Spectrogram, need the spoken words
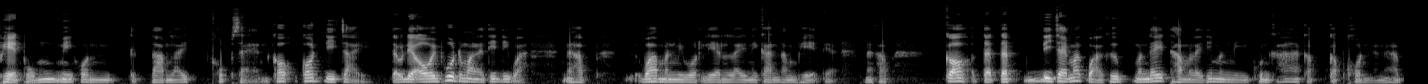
เพจผมมีคนตามไลค์ครบแสนก็ก็ดีใจ แต่เดี๋ยวเอาไว้พูดประมาณอาทิตย์ดีกว่านะครับ ว่ามันมีบทเรียนอะไรในการทำเพจเนี่ยนะครับ ก็แต่แต่ดีใจมากกว่าคือมันได้ทำอะไรที่มันมีคุณค่ากับกับคนนะครับ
